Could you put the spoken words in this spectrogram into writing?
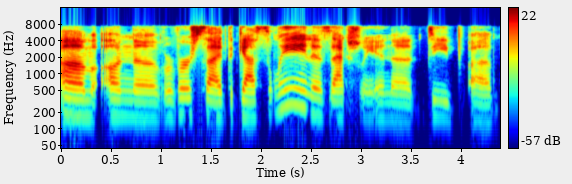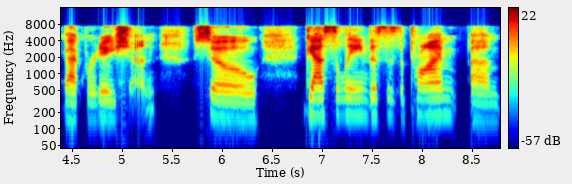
Um, on the reverse side, the gasoline is actually in a deep uh, backwardation. So gasoline, this is the prime um,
